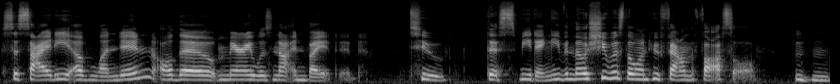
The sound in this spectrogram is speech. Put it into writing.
Society of London, although Mary was not invited to this meeting, even though she was the one who found the fossil. Mm-hmm.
